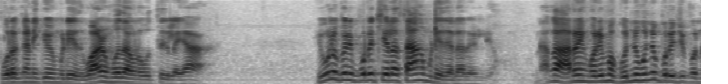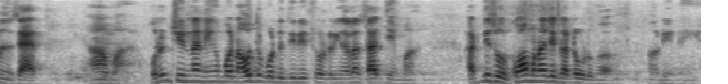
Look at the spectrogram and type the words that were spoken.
புறக்கணிக்கவே முடியாது. வாழும்போது அவனை ஒத்துக்கலையா? இவ்வளோ பெரிய புரட்சியெல்லாம் தாங்க முடியாது எல்லாரும் இல்லையும் நாங்கள் அரையும் குறையுமா கொஞ்சம் கொஞ்சம் புரட்சி பண்ணுங்க சார். ஆமாம் புரட்சின்னா நீங்கள் பண்ண அவுத்து போட்டு திரி சொல்கிறீங்க அதெல்லாம் சாத்தியமா? அட்லீஸ்ட் ஒரு கோமனாச்சும் கட்ட விடுங்க அப்படின்னீங்க.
